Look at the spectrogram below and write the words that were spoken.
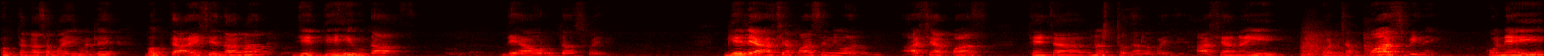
भक्त कसा पाहिजे म्हणले? भक्त आयसे जाना जे देही उदास. देहावर उदास पाहिजे. गेले आशा पास निवारून आशा पास त्याच्या नष्ट झाला पाहिजे. अशा नाही कोणचा पास बी नाही. कोण्याही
